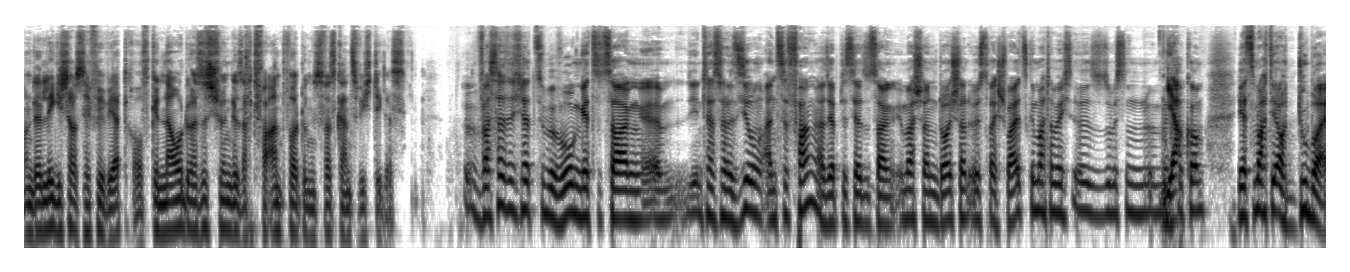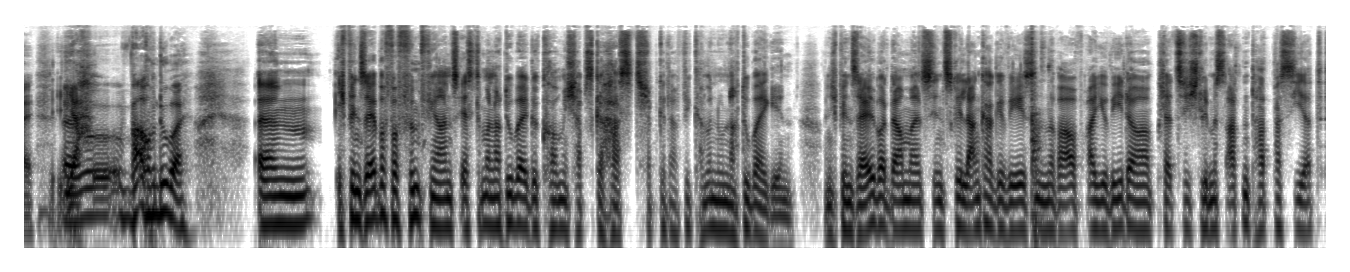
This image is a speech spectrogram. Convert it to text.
Und da lege ich auch sehr viel Wert drauf. Genau, du hast es schön gesagt, Verantwortung ist was ganz Wichtiges. Was hat sich dazu bewogen, jetzt sozusagen ähm, die Internationalisierung anzufangen? Also ihr habt das ja sozusagen immer schon Deutschland, Österreich, Schweiz gemacht, habe ich äh, so ein bisschen mitbekommen. Ja. Jetzt macht ihr auch Dubai. Ja. Äh, warum Dubai? Ähm, ich bin selber vor fünf Jahren das erste Mal nach Dubai gekommen. Ich habe es gehasst. Ich habe gedacht, wie kann man nun nach Dubai gehen? Und ich bin selber damals in Sri Lanka gewesen, war auf Ayurveda, plötzlich schlimmes Attentat passiert.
